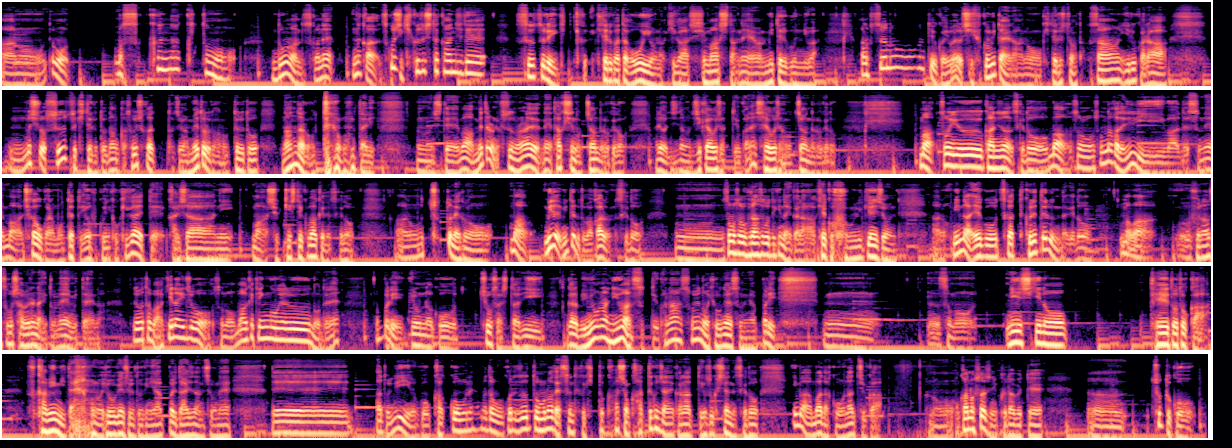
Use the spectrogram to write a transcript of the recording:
あのでもまあ少なくともどうなんですかねなんか少し着崩した感じでスーツ類着てる方が多いような気がしましたね。あの見てる分には。あの普通の、なんていうか、いわゆる私服みたいな、あの、着てる人がたくさんいるから、むしろスーツ着てると、なんかそういう人たちがメトロとか乗ってると、なんだろうって 思ったり、うん、して、まあ、メトロに普通乗らないでね、タクシー乗っちゃうんだろうけど、あるいは自自家用車っていうかね、車用車乗っちゃうんだろうけど、まあそういう感じなんですけどまあそのその中でリリーはですねまあシカゴから持ってって洋服にこう着替えて会社にまあ出勤していくわけですけどあのちょっとねそのまあ見て見てると分かるんですけどうんそもそもフランス語できないから結構コミュニケーションあのみんな英語を使ってくれてるんだけどまあまあフランス語喋れないとねみたいな。それは多分飽きない上そのマーケティングをやるのでねやっぱりいろんなこう調査したりから微妙なニュアンスっていうかなそういうのを表現するのにやっぱりうんその認識の程度とか深みみたいなものを表現する時にやっぱり大事なんでしょうね。であとリリーのこう格好もねまあ多分これずっと物語進んでいくときっとファッション変わってくんじゃないかなって予測してるんですけど今はまだこう何て言うかあの他の人たちに比べてうんちょっとこう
